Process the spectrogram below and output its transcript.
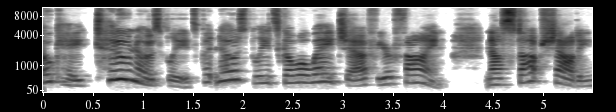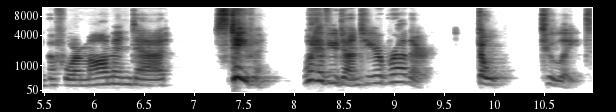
Okay, two nosebleeds, but nosebleeds go away, Jeff. You're fine. Now stop shouting before mom and dad. Stephen, what have you done to your brother? Don't, too late.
